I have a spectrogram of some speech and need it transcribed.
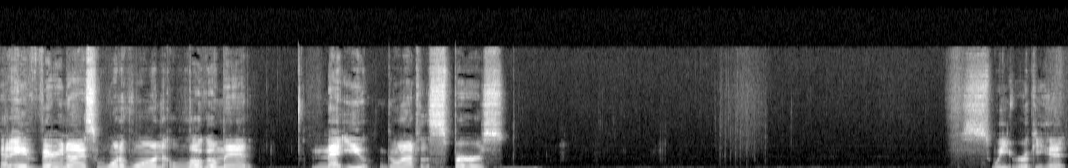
Had a very nice one of one logo man. Metu going out to the Spurs. Sweet rookie hit.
